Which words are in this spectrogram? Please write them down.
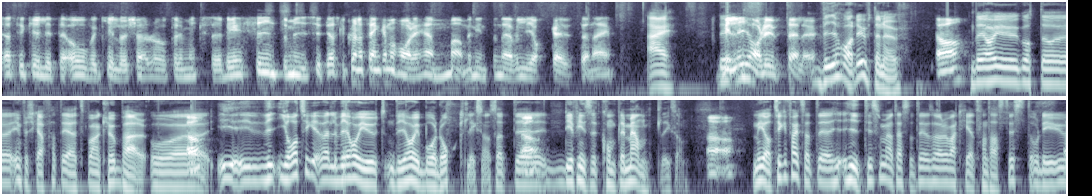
jag tycker det är lite overkill att köra Rotary mixer. Det är fint och mysigt. Jag skulle kunna tänka mig att ha det hemma, men inte när jag vill jocka ute, nej. Nej. Det, Vill ni ha det ute eller? Vi har det ute nu. Ja, Vi har ju gått och införskaffat det till vår klubb här och Ja. i, vi, jag tycker, eller vi har ju, vi har ju både och liksom så att eh, Ja. det finns ett komplement liksom. ja, Men jag tycker faktiskt att eh, hittills som jag har testat det så har det varit helt fantastiskt och det är ju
